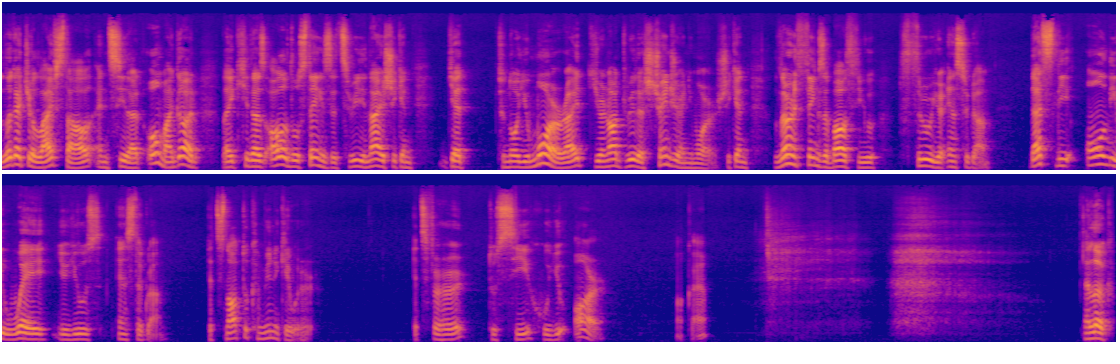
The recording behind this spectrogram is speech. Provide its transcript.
look at your lifestyle and see that, oh my god, like he does all of those things. It's really nice. She can get to know you more, right? You're not really a stranger anymore. She can learn things about you through your Instagram. That's the only way you use Instagram. It's not to communicate with her, it's for her to see who you are. Okay? And look,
